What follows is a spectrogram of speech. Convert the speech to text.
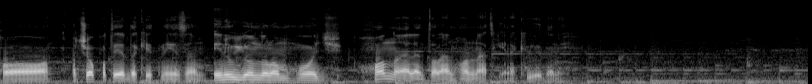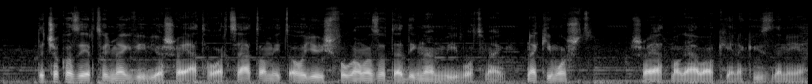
ha a csapat érdekét nézem, én úgy gondolom, hogy Hanna ellen talán Hannát kéne küldeni. De csak azért, hogy megvívja a saját harcát, amit, ahogy ő is fogalmazott, eddig nem vívott meg. Neki most saját magával kéne küzdenie.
